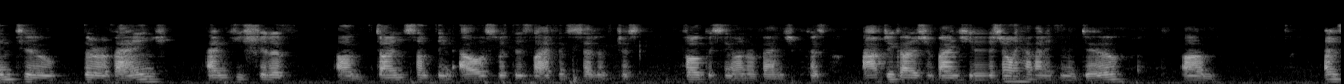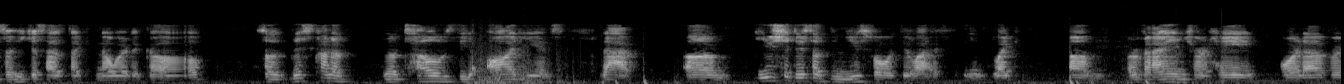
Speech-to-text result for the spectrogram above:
into the revenge, and he should have um, done something else with his life instead of just focusing on revenge. Because after he got his revenge, he doesn't really have anything to do. Um, and so he just has like nowhere to go. So this kind of you know tells the audience that um, you should do something useful with your life, like um, revenge or hate or whatever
